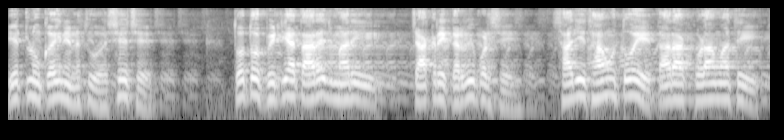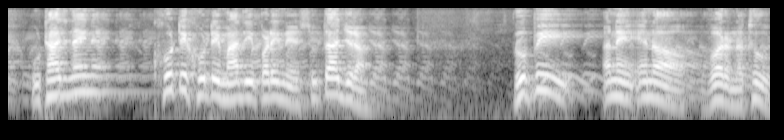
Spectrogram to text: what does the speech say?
એટલું કહીને નથું હસે છે. તો તો પીટિયા તારે જ મારી ચાકરી કરવી પડશે. સાજી થાઉં તોય તારા ખોળામાંથી ઉઠા જ નહીં ને? ખોટી ખોટી માદી પડીને સૂતા જ રહ રૂપી અને એનો વર નથું.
